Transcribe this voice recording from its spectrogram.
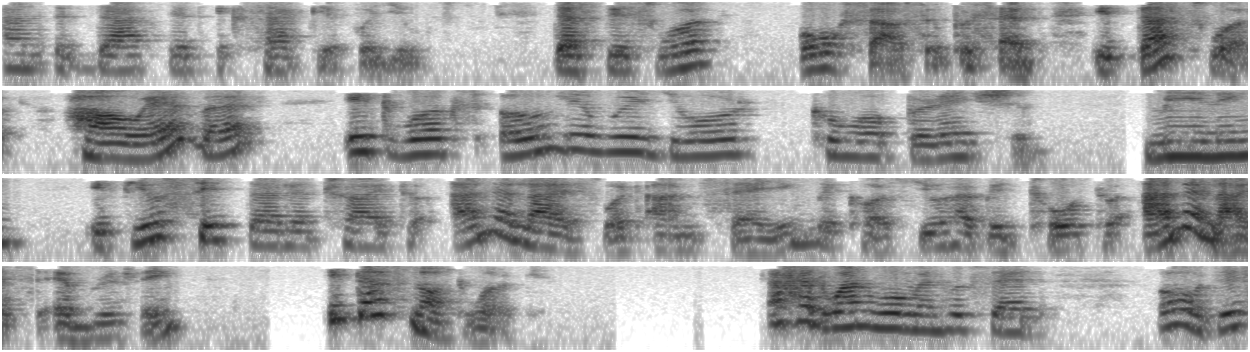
and adapted exactly for you. Does this work? Oh, thousand percent. It does work. However, it works only with your cooperation, meaning if you sit there and try to analyze what I'm saying because you have been taught to analyze everything, it does not work. I had one woman who said, oh, this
